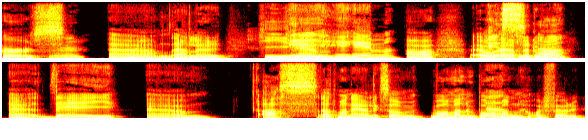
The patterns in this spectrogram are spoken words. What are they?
hers. Mm. Eh, eller he, He, him. he, him. Ja, His, eller då ja. eh, they, um, us. Att man är liksom, vad man, vad Ja. man har för...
